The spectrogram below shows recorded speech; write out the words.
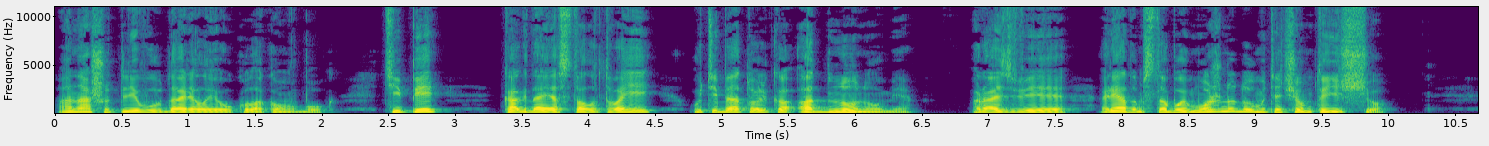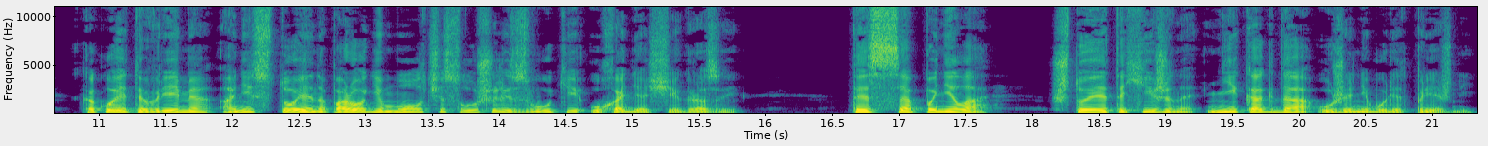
Она шутливо ударила его кулаком в бок. Теперь, когда я стала твоей, у тебя только одно на уме. Разве Рядом с тобой можно думать о чем-то еще?» Какое-то время они, стоя на пороге, молча слушали звуки уходящей грозы. Тесса поняла, что эта хижина никогда уже не будет прежней.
